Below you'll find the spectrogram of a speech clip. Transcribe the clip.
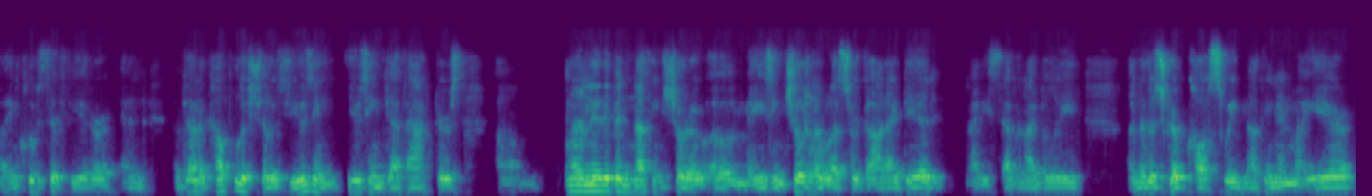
uh, inclusive theater, and I've done a couple of shows using using deaf actors, um, and they've been nothing short of, of amazing. Children of Lesser God, I did '97, I believe. Another script called Sweet Nothing in My Ear.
